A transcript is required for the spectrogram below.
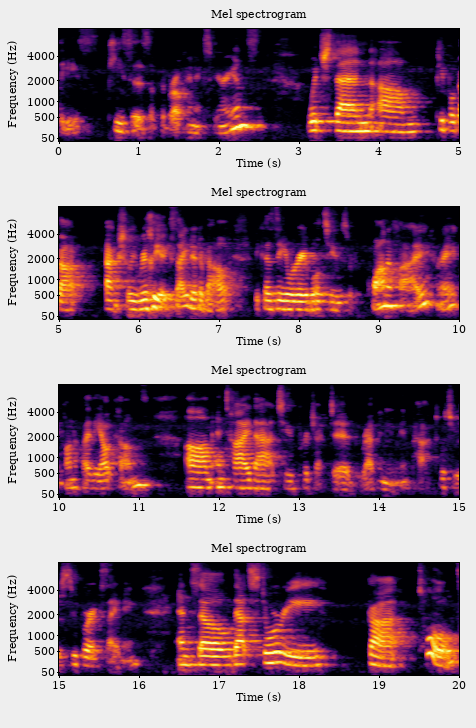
these pieces of the broken experience, which then um, people got actually really excited about because they were able to sort of quantify, right, quantify the outcomes um, and tie that to projected revenue impact, which was super exciting. And so that story got told.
